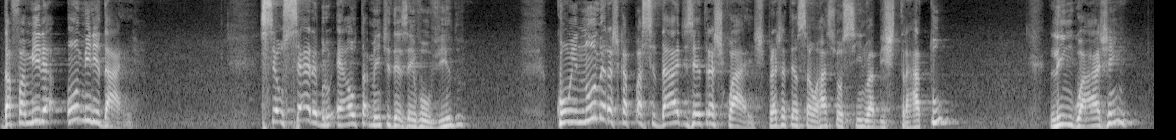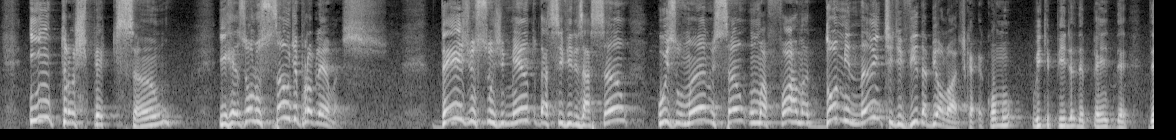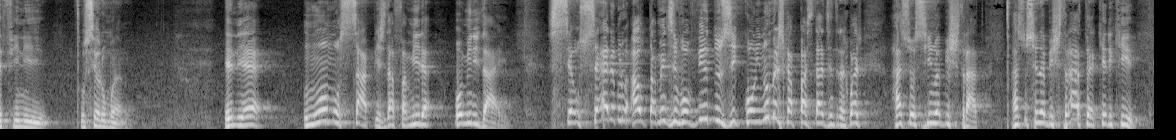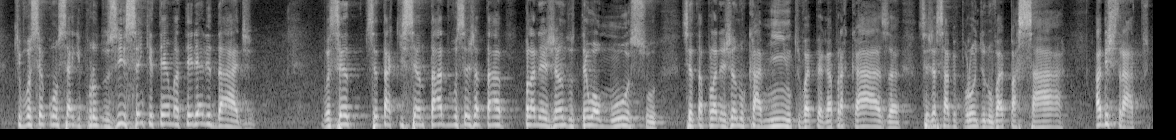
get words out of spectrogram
da família Hominidae seu cérebro é altamente desenvolvido, com inúmeras capacidades, entre as quais, preste atenção, raciocínio abstrato, linguagem, introspecção e resolução de problemas. Desde o surgimento da civilização, os humanos são uma forma dominante de vida biológica. É como Wikipedia depende, define o ser humano. Ele é um Homo sapiens da família Hominidae. Seu cérebro altamente desenvolvidos e com inúmeras capacidades, entre as quais raciocínio abstrato. Raciocínio abstrato é aquele que, que você consegue produzir sem que tenha materialidade. Você está aqui sentado, você já está planejando o teu almoço, você está planejando o caminho que vai pegar para casa, você já sabe por onde não vai passar. Abstrato.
